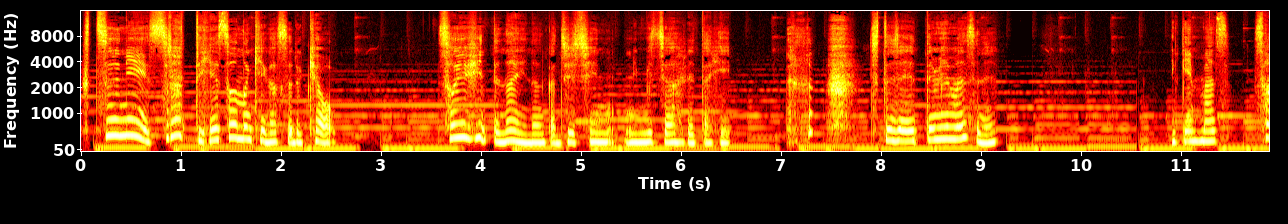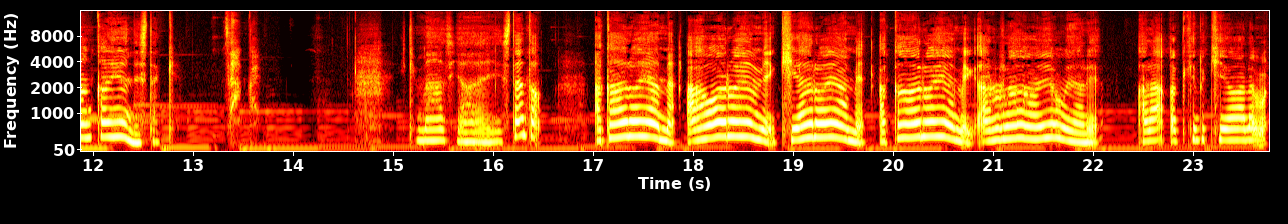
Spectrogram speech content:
普通にスラって言えそうな気がする今日。そういう日ってない？なんか自信に満ち溢れた日。ちょっとじゃあ言ってみますね。いきます。3回言うんでしたっけ ?3 回。いきます。よーい、スタート赤アロエ飴、青アロエ飴、黄アロエ飴、赤アロエ飴、アロラエ飴あれ。あら、あきる黄アロエ飴。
